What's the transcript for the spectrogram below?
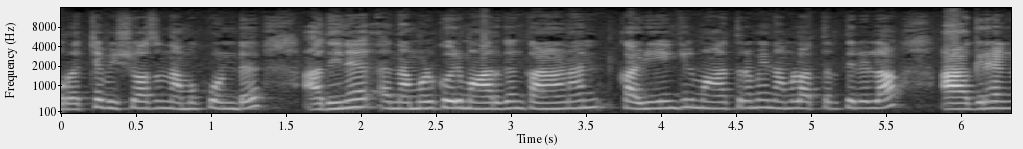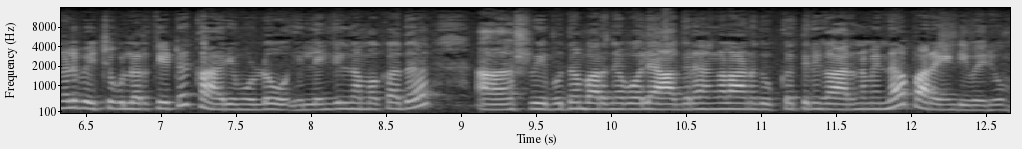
ഉറച്ച വിശ്വാസം നമുക്കുണ്ട്. അതിന് നമ്മൾക്കൊരു മാർഗം കാണാൻ കഴിയെങ്കിൽ മാത്രമേ നമ്മൾ അത്തരത്തിലുള്ള ആഗ്രഹങ്ങൾ വെച്ചു പുലർത്തിയിട്ട് കാര്യമുള്ളൂ. ഇല്ലെങ്കിൽ നമുക്കത് ശ്രീബുദ്ധം ശ്രീബുദ്ധൻ പറഞ്ഞ പോലെ ആഗ്രഹങ്ങളാണ് ദുഃഖത്തിന് കാരണമെന്ന് പറയേണ്ടി വരും.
